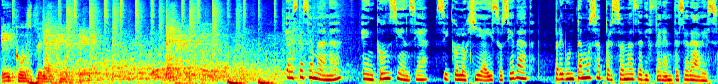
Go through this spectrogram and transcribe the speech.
Ecos de la Gente. Esta semana, en Conciencia, Psicología y Sociedad, preguntamos a personas de diferentes edades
